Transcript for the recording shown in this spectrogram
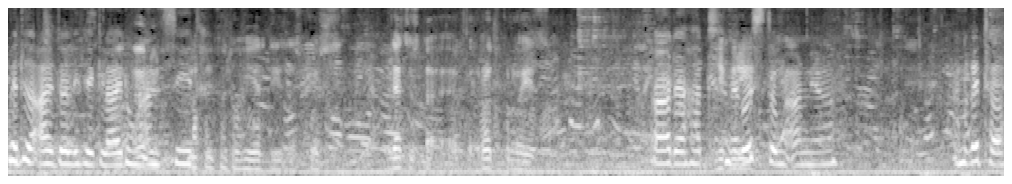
mittelalterliche Kleidung anzieht. Äh. Ah, der hat eine Rüstung an, ja. Ein Ritter.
